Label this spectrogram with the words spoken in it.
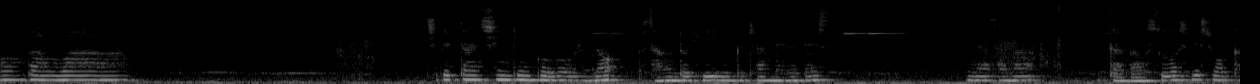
こんばんは。チベタンシンギングウォールのサウンドヒーリングチャンネルです。皆様いかがお過ごしでしょうか？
